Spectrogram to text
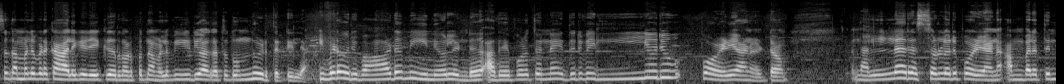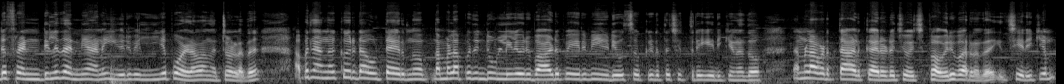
സോ നമ്മളിവിടെ കാൽ കഴുകി കയറുന്നതോടൊപ്പം നമ്മൾ വീഡിയോ അകത്തതൊന്നും എടുത്തിട്ടില്ല. ഇവിടെ ഒരുപാട് മീനുകളുണ്ട്. അതേപോലെ തന്നെ ഇതൊരു വലിയൊരു പുഴയാണ് കേട്ടോ. നല്ല രസമുള്ളൊരു പുഴയാണ്. അമ്പലത്തിന്റെ ഫ്രണ്ടിൽ തന്നെയാണ് ഈ ഒരു വലിയ പുഴ വന്നിട്ടുള്ളത്. അപ്പോൾ ഞങ്ങൾക്കൊരു ഡൗട്ടായിരുന്നു നമ്മളപ്പോൾ ഇതിന്റെ ഉള്ളിൽ ഒരുപാട് പേര് വീഡിയോസൊക്കെ എടുത്ത് ചിത്രീകരിക്കുന്നതോ നമ്മൾ അവിടുത്തെ ആൾക്കാരോട് ചോദിച്ചപ്പോൾ അവർ പറഞ്ഞത് ഇത് ശരിക്കും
